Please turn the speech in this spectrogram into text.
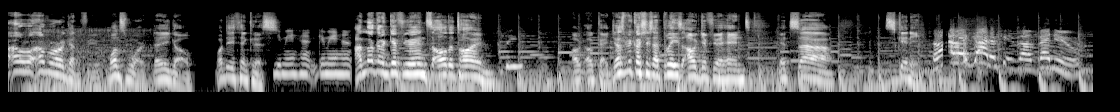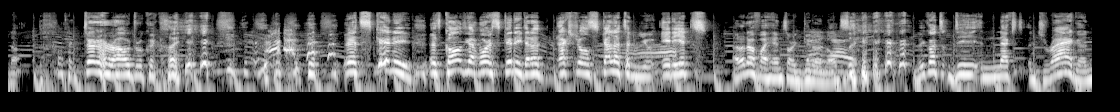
I'll, I'll roar again for you. Once more. There you go. What do you think it is? Give me a hint, give me a hint. I'm not gonna give you hints all the time. Please. Okay, just because she said please, I'll give you a hint. It's uh skinny. Oh my god, okay, the venue. No. Turn around real quickly. it's skinny. It's called get more skinny than an actual skeleton, you idiot. I don't know if my hints are good or not. we got the next dragon,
